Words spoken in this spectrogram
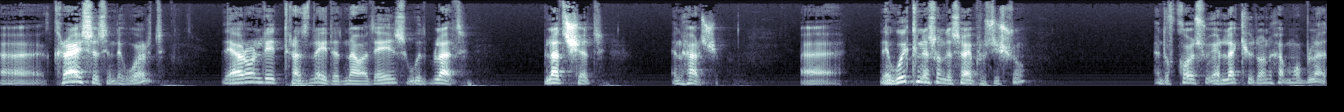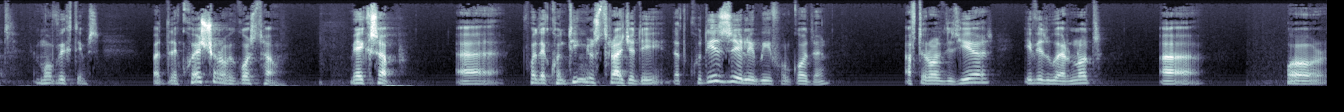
Uh, crises in the world, they are only translated nowadays with blood, bloodshed, and hardship. Uh, the weakness on the Cyprus issue, and of course we are lucky we don't have more blood and more victims, but the question of a ghost town makes up uh, for the continuous tragedy that could easily be forgotten after all these years if it were not uh, for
